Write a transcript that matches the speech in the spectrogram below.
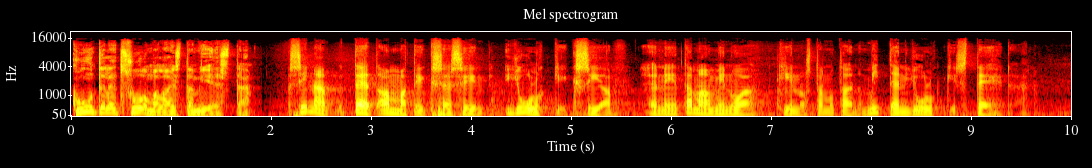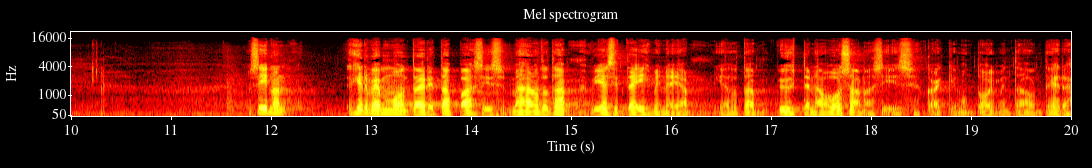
Kuuntelet suomalaista miestä. Sinä teet ammatiksesi julkiksia, niin tämä on minua kiinnostanut aina. Miten julkis tehdään? Siinä on hirveän monta eri tapaa. Siis mähän on tota viestintäihminen ja, ja tota, yhtenä osana siis kaikki mun toiminta on tehdä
